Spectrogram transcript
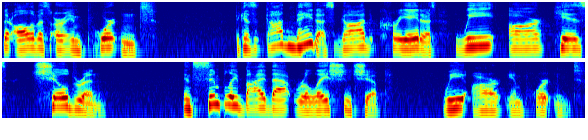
that all of us are important. Because God made us, God created us. We are His children. And simply by that relationship, we are important.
